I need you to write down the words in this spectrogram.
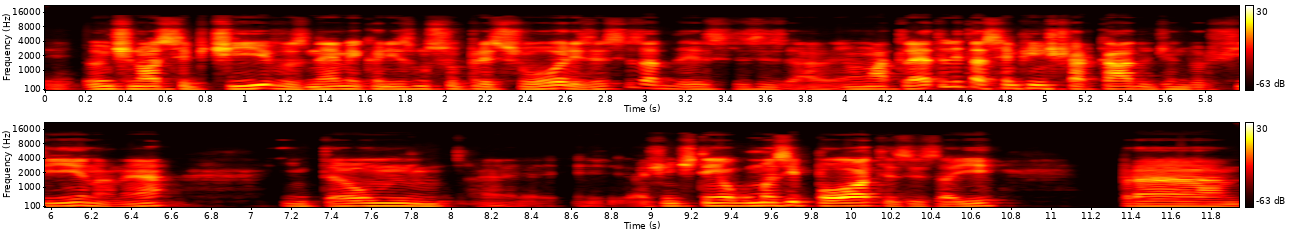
é, né, mecanismos supressores, esses, esses, um atleta ele está sempre encharcado de endorfina, né, então é, a gente tem algumas hipóteses aí para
